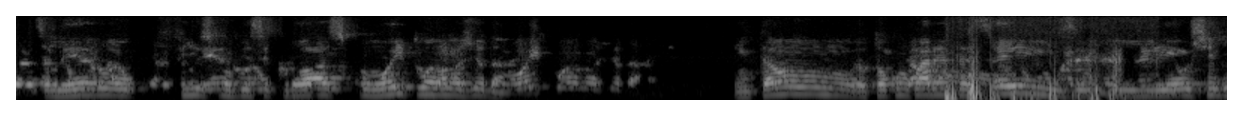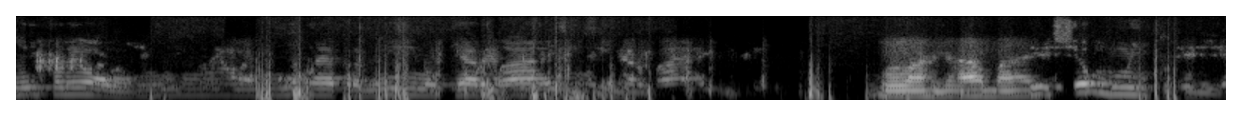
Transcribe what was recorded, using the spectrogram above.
brasileiro eu fiz no bicicross com 8 anos de idade. Então, eu tô com 46 e, e eu cheguei e falei, olha, não é para mim, não quero mais, enfim. Vou largar mais. Mexeu muito comigo.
